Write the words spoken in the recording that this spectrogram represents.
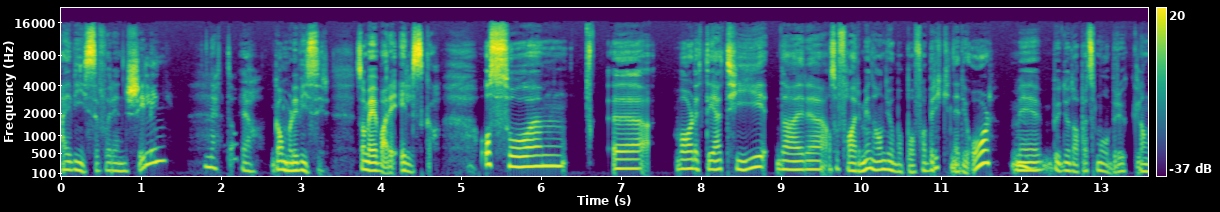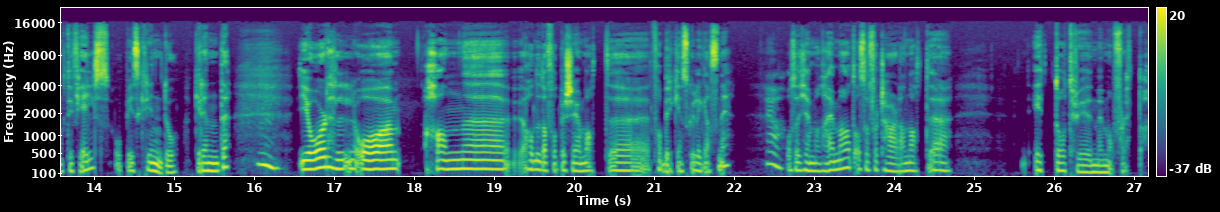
ei vise for en skilling. Nettopp. Ja, gamle viser. Som jeg bare elska. Og så øh, var dette i ei tid der øh, Altså, faren min han jobba på fabrikk nede i Ål. Vi bodde jo da på et småbruk langt til fjells, oppe i Skrindogrende i Ål. Og han øh, hadde da fått beskjed om at fabrikken skulle legges ned. Ja. Og så kommer han hjem igjen, og så forteller han at et, da tror jeg vi må flytte.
